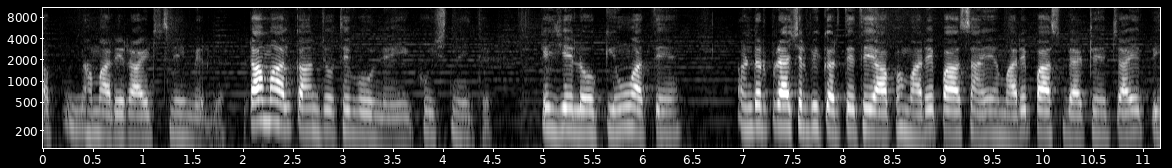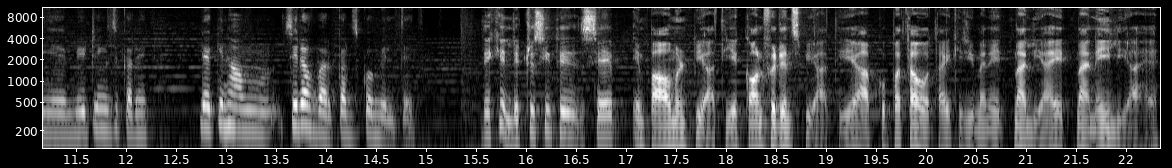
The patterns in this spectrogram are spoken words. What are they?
अप, हमारे राइट्स नहीं मिल रहे। टा मालकान जो थे वो नहीं खुश नहीं थे कि ये लोग क्यों आते हैं? अंडर प्रेशर भी करते थे। आप हमारे पास आएँ, हमारे पास बैठें, चाय पिए मीटिंग्स करें, लेकिन हम सिर्फ़ वर्कर्स को मिलते थे। देखिए लिटरेसी से एम्पावरमेंट भी आती है कॉन्फिडेंस भी आती है। आपको पता होता है कि जी मैंने इतना लिया है, इतना नहीं लिया है।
